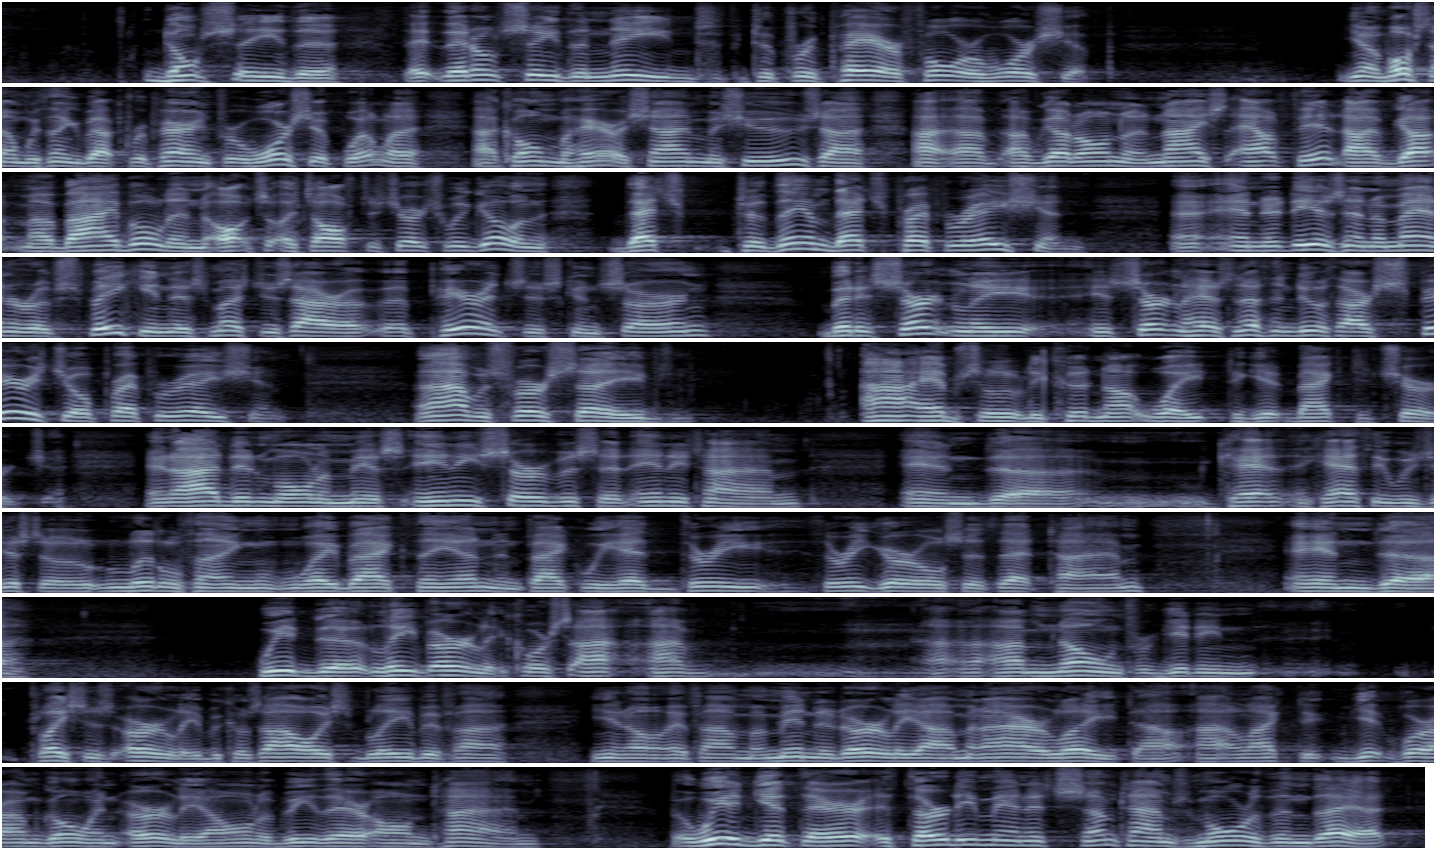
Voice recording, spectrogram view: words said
don't see the they, don't see the need to prepare for worship. You know, most of the time we think about preparing for worship. Well, I, I comb my hair, I shine my shoes, I, I, I've got on a nice outfit, I've got my Bible, and it's off to church we go. And that's to them, that's preparation. And it is in a manner of speaking as much as our appearance is concerned, but it certainly, it certainly has nothing to do with our spiritual preparation. I was first saved. I absolutely could not wait to get back to church and I didn't want to miss any service at any time. And uh, Kathy was just a little thing way back then. In fact, we had three three girls at that time, and uh, we'd uh, leave early. Of course, I, I I'm known for getting places early because I always believe if I you know, if I'm a minute early, I'm an hour late. I, I like to get where I'm going early. I want to be there on time. But we'd get there at 30 minutes, sometimes more than that,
